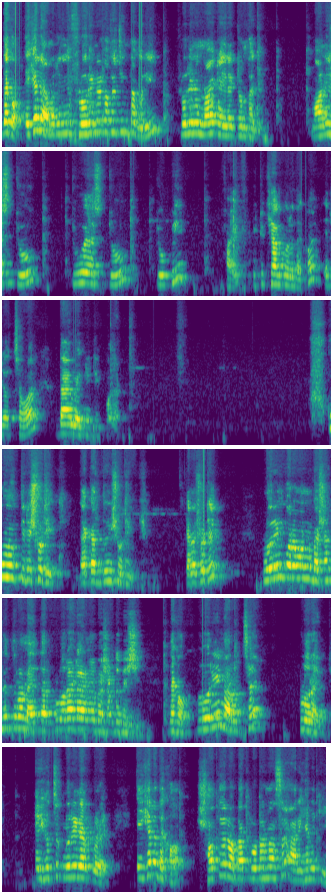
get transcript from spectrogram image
দেখো, এখানে আমরা যদি ফ্লোরিনের কথা চিন্তা করি ফ্লোরিনের নয়টা ইলেকট্রন থাকে। One S two two S two two P five একটু খেয়াল করে দেখো, এটা হচ্ছে আমার ডায়াম্যাগনেটিক পোলার কোন উক্তিটি সঠিক? এক আর দুই সঠিক। কেন সঠিক? ক্লোরিন পরমাণুর ব্যাসার্ধের তুলনায় তার ক্লোরাইড আয়নের ব্যাসার্ধ বেশি। দেখো, ক্লোরিন আর হচ্ছে ক্লোরাইড এই হচ্ছে ক্লোরিন আর ক্লোরাইড এইখানে দেখো, সতেরোটা প্রোটন আছে আর এখানে কি?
